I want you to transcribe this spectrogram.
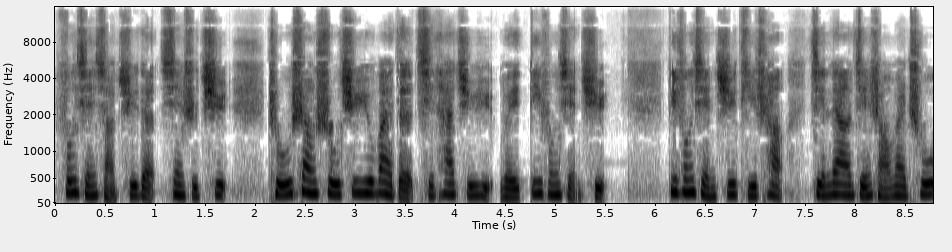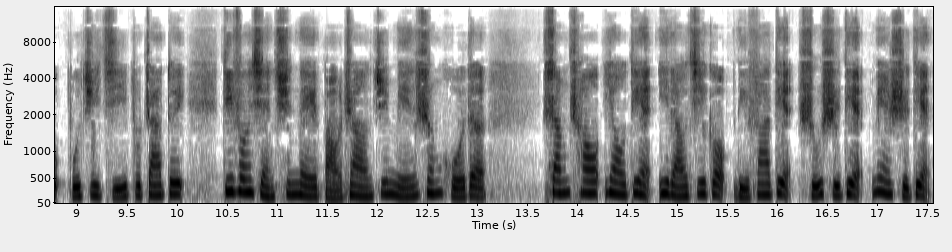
风险小区的限市区，除上述区域外的其他区域为低风险区。低风险区提倡尽量减少外出，不聚集、不扎堆。低风险区内保障居民生活的商超、药店、医疗机构、理发店、熟食店、面食店、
